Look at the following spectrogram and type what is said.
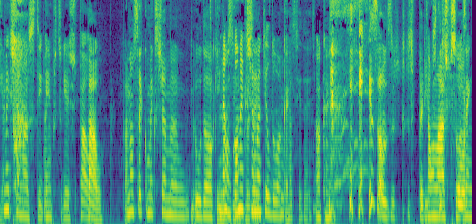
Como é que se chama o stick em português? Pau. Pau. Pá, não sei como é que se chama o, o de hockey. Não, assim, como é que se chama aquilo do Não ok? faço ideia. Ok. São os, os Estão lá as pessoas em-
